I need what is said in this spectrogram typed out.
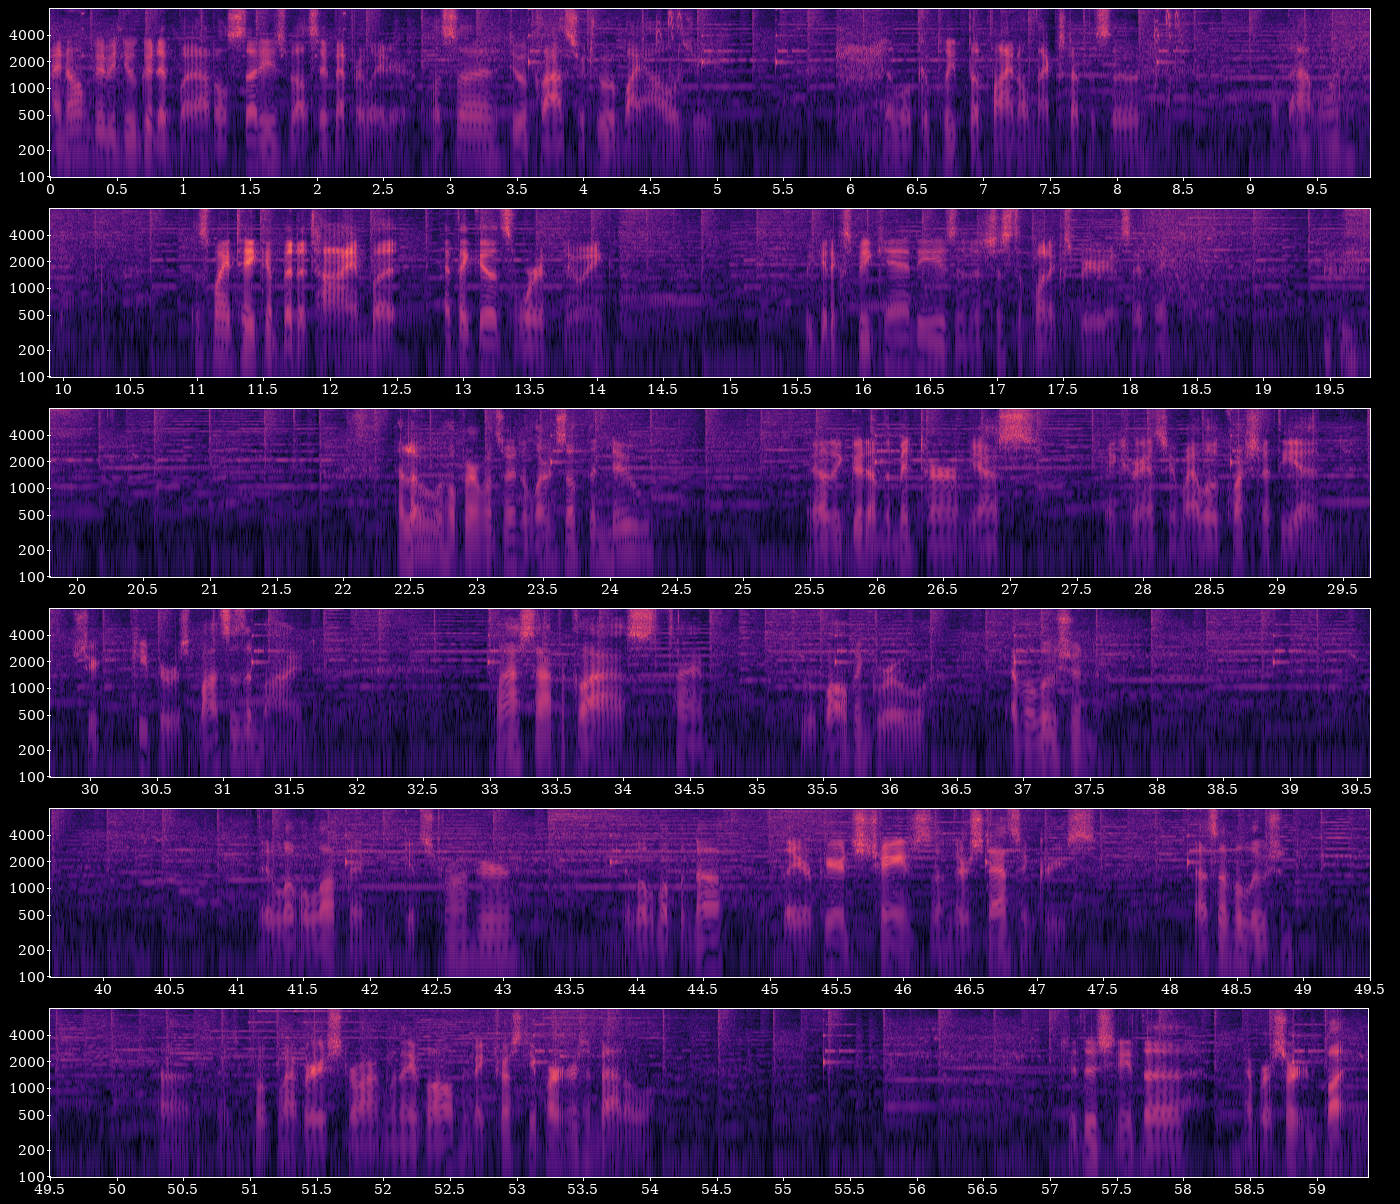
I know I'm going to do good at battle studies, but I'll save that for later. Let's uh, do a class or two of biology. Then we'll complete the final next episode of that one. This might take a bit of time, but I think it's worth doing. We get XP candies, and it's just a fun experience, I think. Hello, hope everyone's going to learn something new. Yeah, did good on the midterm, yes. Thanks for answering my little question at the end. Should keep your responses in mind. Last half of class. Time to evolve and grow. Evolution. They level up and get stronger. They level up enough. Their appearance changes and their stats increase. That's evolution. Uh, because Pokemon are very strong when they evolve and make trusty partners in battle. To do this, you need the number a certain button.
